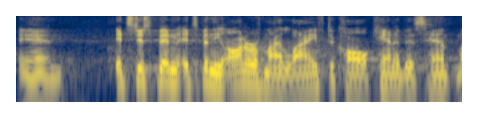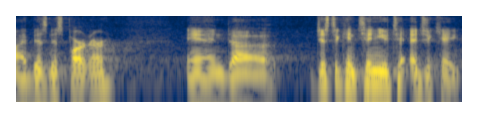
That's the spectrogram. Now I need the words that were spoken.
And it's just been it's been the honor of my life to call cannabis hemp my business partner, and uh, just to continue to educate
